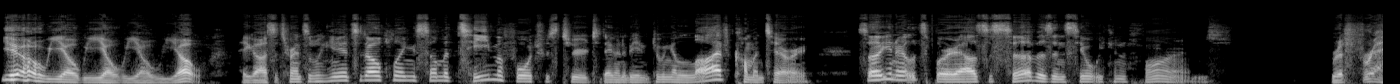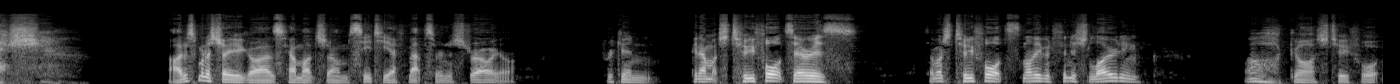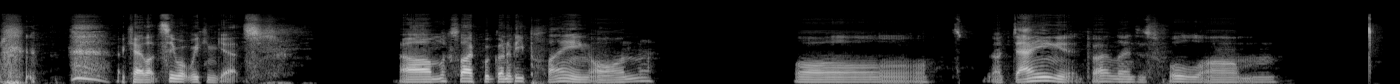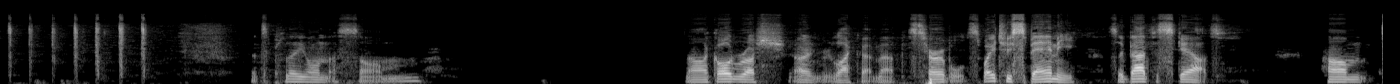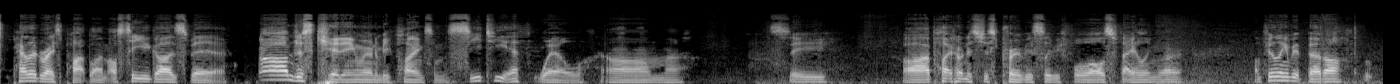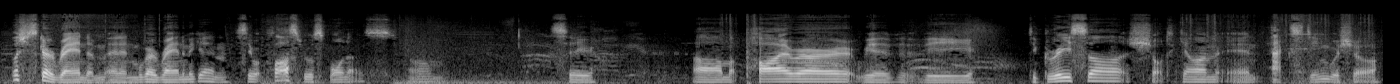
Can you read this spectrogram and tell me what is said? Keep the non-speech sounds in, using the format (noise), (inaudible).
Yo, yo, yo, yo, yo. Hey guys, it's Ransom here. Today we're playing some Team of Fortress 2. Today I'm going to be doing a live commentary. So, you know, let's explore out the servers and see what we can find. Refresh. I just want to show you guys how much um, CTF maps are in Australia. Freaking, look at how much two forts there is. So much two forts, not even finished loading. Oh gosh, two fort. (laughs) okay, let's see what we can get. Um, looks like we're going to be playing on... Oh, oh dang it, Badlands is full. Um, let's play on some... Nah, Gold Rush, I don't really like that map. It's terrible. It's way too spammy. So bad for scouts. Um, Payload Race Pipeline. I'll see you guys there. Oh, I'm just kidding. We're going to be playing some CTF well. Um, see. Oh, I played on this just previously before. I was failing though. I'm feeling a bit better. Let's just go random, and then we'll go random again. See what class we'll spawn as. Um, see. Um, Pyro with the Degreaser, Shotgun, and Extinguisher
